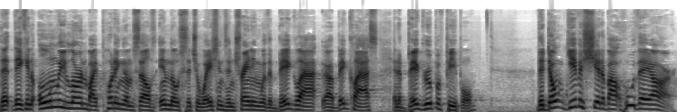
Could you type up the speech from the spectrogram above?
that they can only learn by putting themselves in those situations and training with a big, la- a big class and a big group of people that don't give a shit about who they are,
